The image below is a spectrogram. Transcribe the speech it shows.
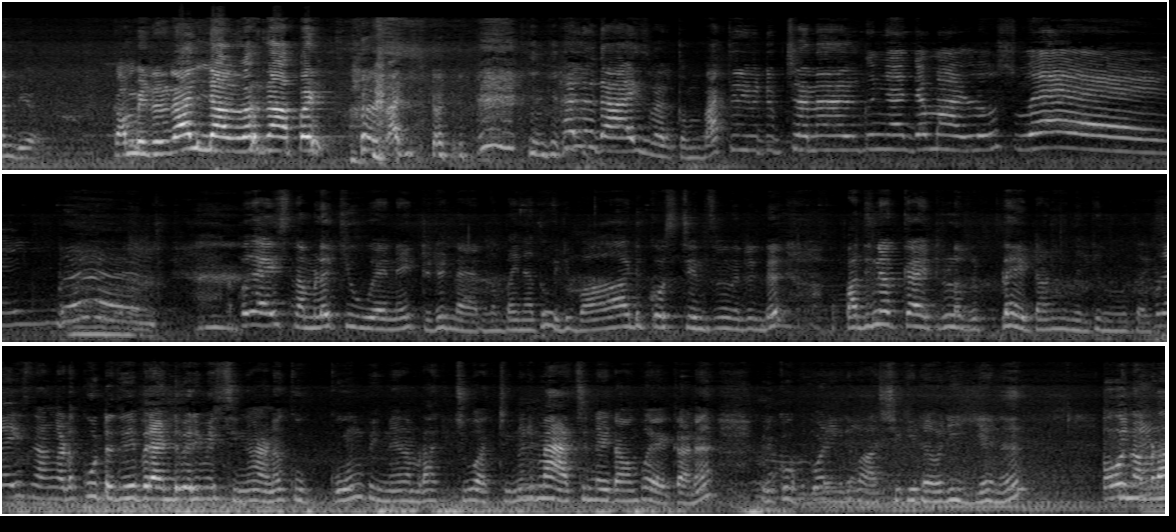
അല്ലയോ? കമ്പ്യൂട്ടർ അല്ല എന്ന് പറഞ്ഞ hello guys welcome back to YouTube channel അപ്പൊ ഗൈസ് നമ്മൾ ക്യൂ എൻ ഇട്ടിട്ടുണ്ടായിരുന്നു. അപ്പൊ അതിനകത്ത് ഒരുപാട് ക്വസ്റ്റ്യൻസ് വന്നിട്ടുണ്ട്. അപ്പൊ അതിനൊക്കെ ആയിട്ടുള്ള റിപ്ലൈ ആയിട്ടാണ് വന്നിരിക്കുന്നത് ഗൈസ് ഞങ്ങളുടെ കൂട്ടത്തിൽ ഇപ്പൊ രണ്ടുപേരും മിസ്സിംഗ് ആണ്. കുക്കും പിന്നെ നമ്മുടെ അച്ചു അച്ചുവിന് ഒരു മാച്ച് ഉണ്ടായിട്ടാവാൻ പോയേക്കാണ്. ഒരു കുക്കും അതിന്റെ വാശിക്ക് അവിടെ ഇരിക്കാണ് ഓ നമ്മുടെ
